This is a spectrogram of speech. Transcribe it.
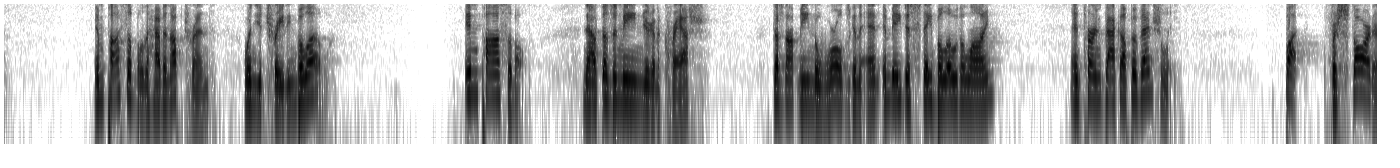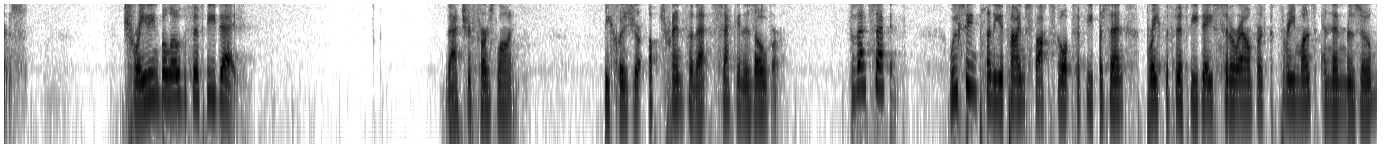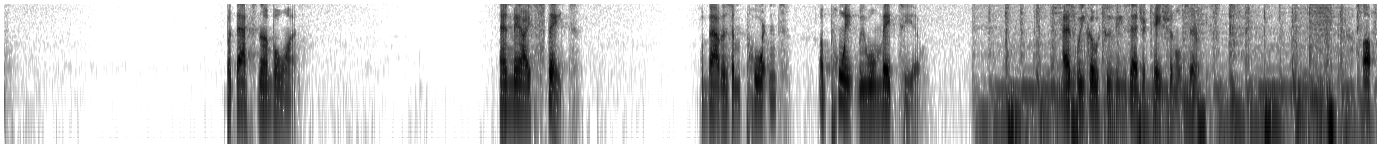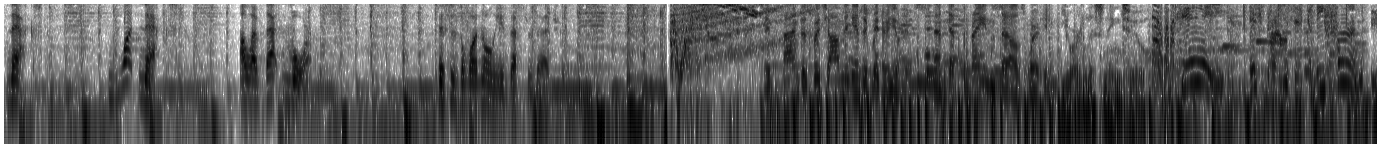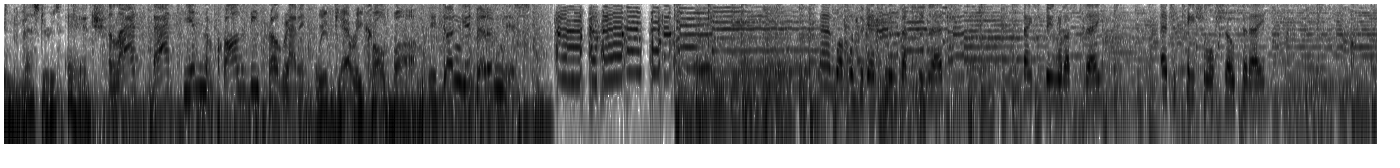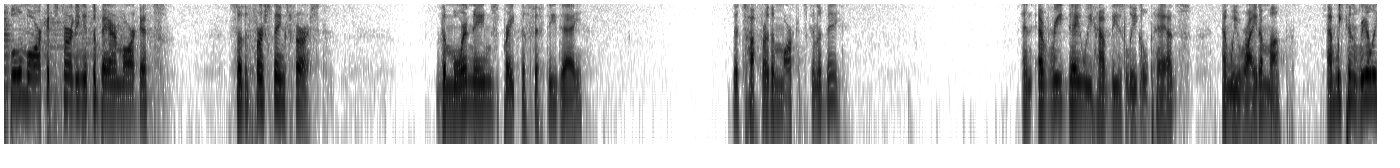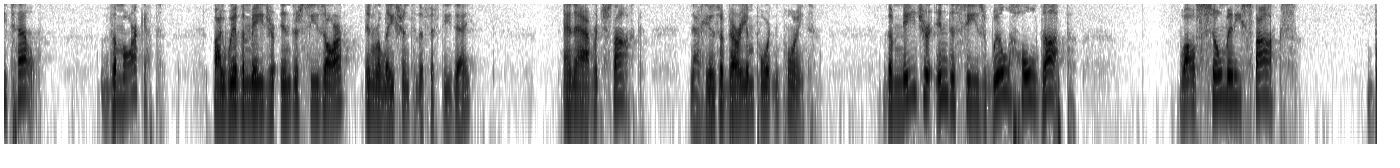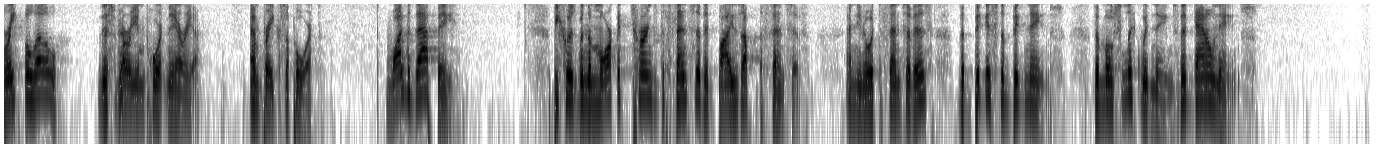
Impossible to have an uptrend when you're trading below. Impossible. Now, it doesn't mean you're going to crash. It Does not mean the world's going to end. It may just stay below the line and turn back up eventually. But for starters, trading below the 50 day, that's your first line because your uptrend for that second is over. For that second. We've seen plenty of times stocks go up 50%, break the 50 days, sit around for three months, and then resume. But that's number one. And may I state about as important a point we will make to you as we go through these educational series. Up next, what next? I'll have that and more. This is the one only Investor's Edge. It's time to switch on the integrator units and get the brain cells working. You're listening to Hey, this promises to be fun. Investor's Edge The last bastion of quality programming. with Gary Kaltbaum. It doesn't get better than this. And welcome once again to Investor's Edge. Thanks for being with us today. Educational show today. Bull markets turning into bear markets. So the first things first. The more names break the 50 day, the tougher the market's going to be. And every day we have these legal pads and we write them up and we can really tell the market by where the major indices are in relation to the 50 day and average stock. Now here's a very important point. The major indices will hold up while so many stocks break below this very important area and break support. Why would that be? Because when the market turns defensive, it buys up defensive. And you know what defensive is? The biggest of big names, the most liquid names, the down names.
